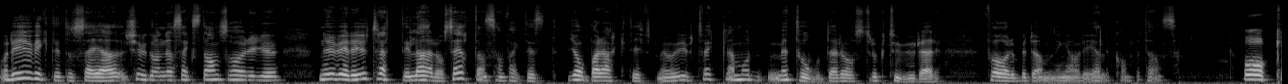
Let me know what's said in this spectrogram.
och det är ju viktigt att säga. 2016 så har det ju, nu är det ju 30 lärosäten som faktiskt jobbar aktivt med att utveckla metoder och strukturer för bedömning av reell kompetens. Och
